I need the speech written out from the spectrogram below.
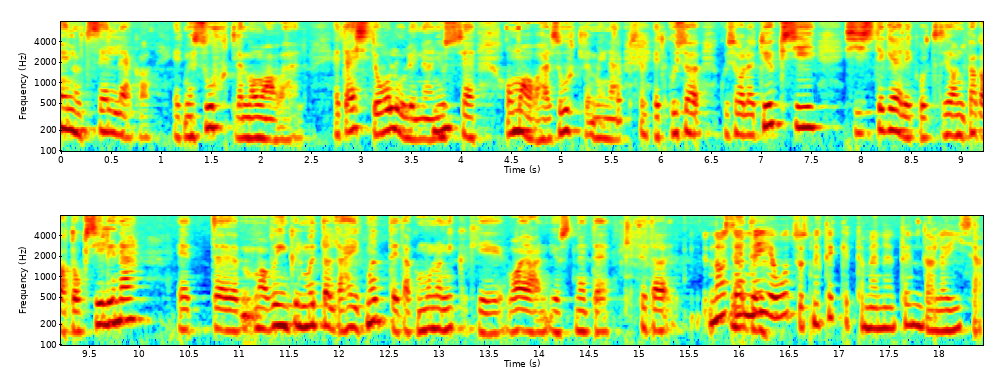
ainult sellega, et me suhtleme omavahel et hästi oluline on just see omavahel suhtlemine, et kui sa, kui sa oled üksi, siis tegelikult see on väga toksiline, et äh, ma võin küll mõtelda häid mõtteid, aga mul on ikkagi vaja just nende, seda. no see on nende... meie otsus, me tekitame need endale ise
